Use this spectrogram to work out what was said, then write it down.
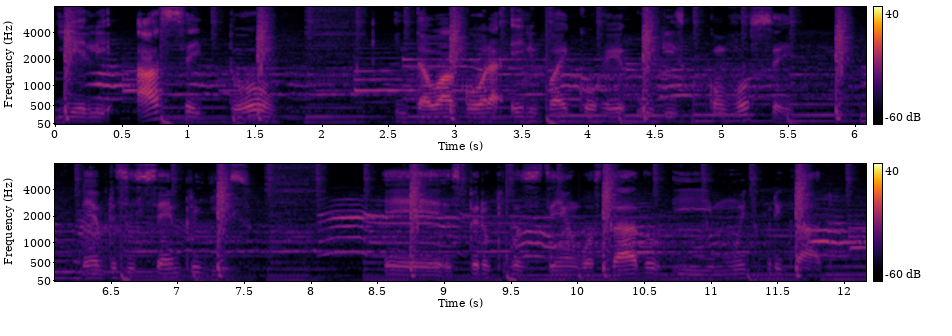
e ele aceitou então agora ele vai correr o risco com você. Lembre-se sempre disso. É, espero que vocês tenham gostado e muito obrigado.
